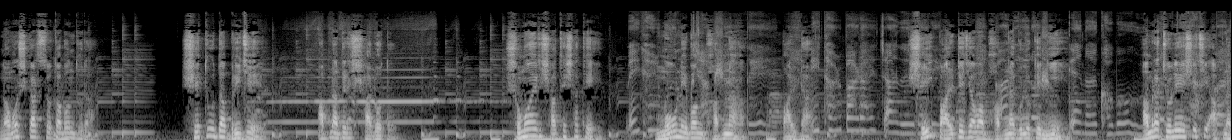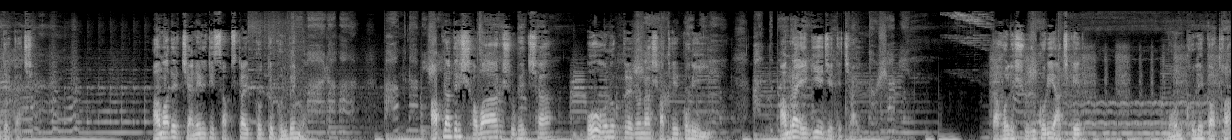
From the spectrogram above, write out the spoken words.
নমস্কার শ্রোতা বন্ধুরা। সেতু দ্য ব্রিজের আপনাদের স্বাগত। সময়ের সাথে সাথে মন এবং ভাবনা পাল্টায়। সেই পাল্টে যাওয়া ভাবনাগুলোকে নিয়ে আমরা চলে এসেছি আপনাদের কাছে। আমাদের চ্যানেলটি সাবস্ক্রাইব করতে ভুলবেন না। আপনাদের সবার শুভেচ্ছা ও অনুপ্রেরণা সাথে করেই আমরা এগিয়ে যেতে চাই। তাহলে শুরু করি আজকের মন খুলে কথা।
